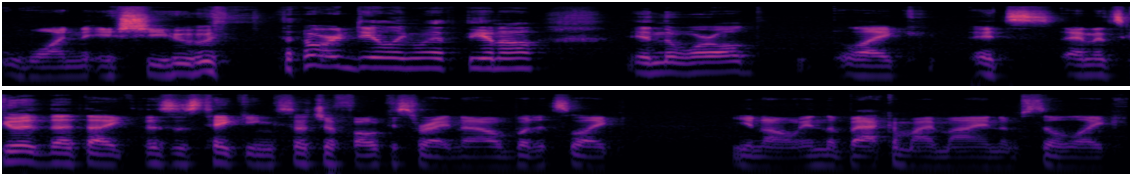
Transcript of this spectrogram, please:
one issue that we're dealing with you know in the world. Like it's and it's good that like this is taking such a focus right now, but it's like, you know, in the back of my mind, I'm still like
